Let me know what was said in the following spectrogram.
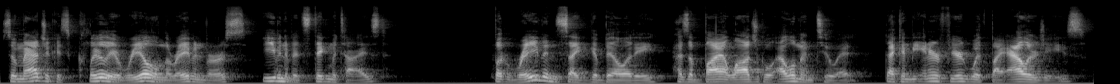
so magic is clearly real in the Ravenverse, even if it's stigmatized. But Raven's psychic ability has a biological element to it that can be interfered with by allergies,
